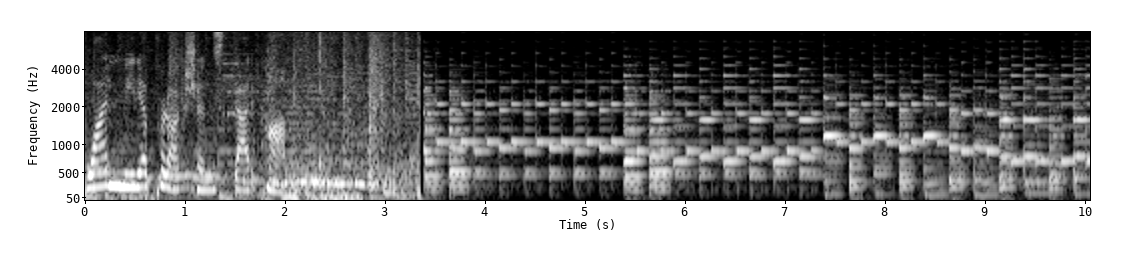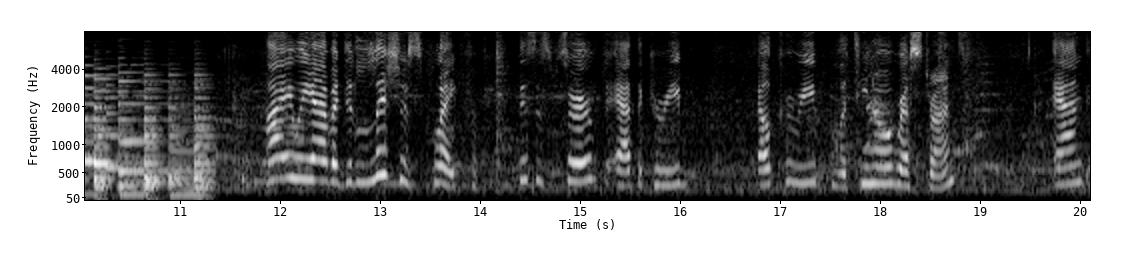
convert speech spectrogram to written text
onemediaproductions.com. delicious plate. For, this is served at the Carib, El Carib Latino restaurant, and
